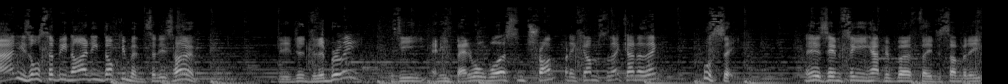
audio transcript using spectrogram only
And he's also been hiding documents at his home. Did he do it deliberately? Is he any better or worse than Trump when it comes to that kind of thing? We'll see. Here's him singing happy birthday to somebody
